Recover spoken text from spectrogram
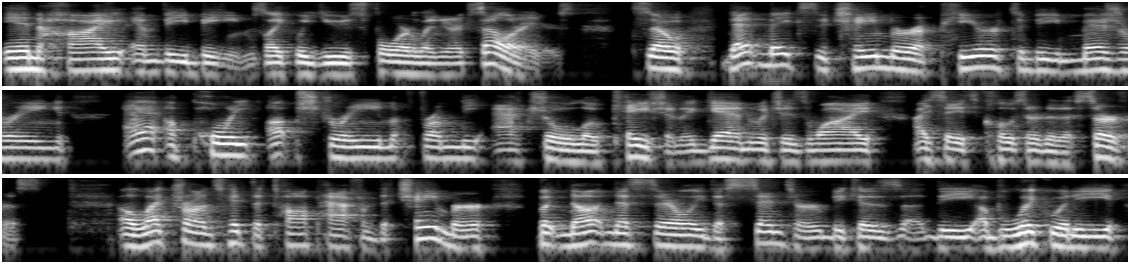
in high MV beams, like we use for linear accelerators. So that makes the chamber appear to be measuring at a point upstream from the actual location, again, which is why I say it's closer to the surface. Electrons hit the top half of the chamber, but not necessarily the center because the obliquity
